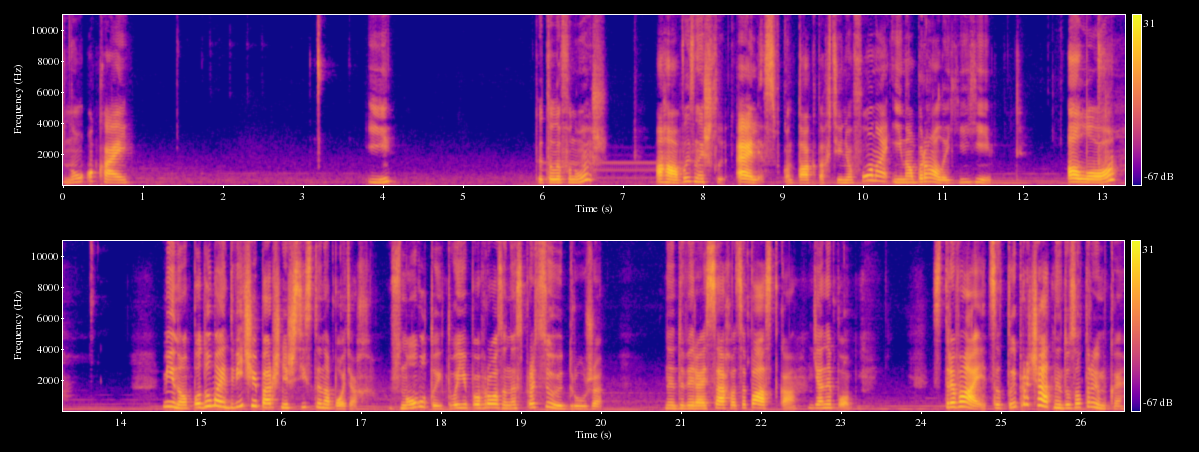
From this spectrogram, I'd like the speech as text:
Ну, окей. І. Ти телефонуєш? Ага, ви знайшли Еліс в контактах тіньофона і набрали її. Алло? Міно, подумай двічі, перш ніж сісти на потяг. Знову ти, твої погрози не спрацюють, друже. Не довіряй Сехо, це пастка. Я не по. Стривай, це ти причетний до затримки?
